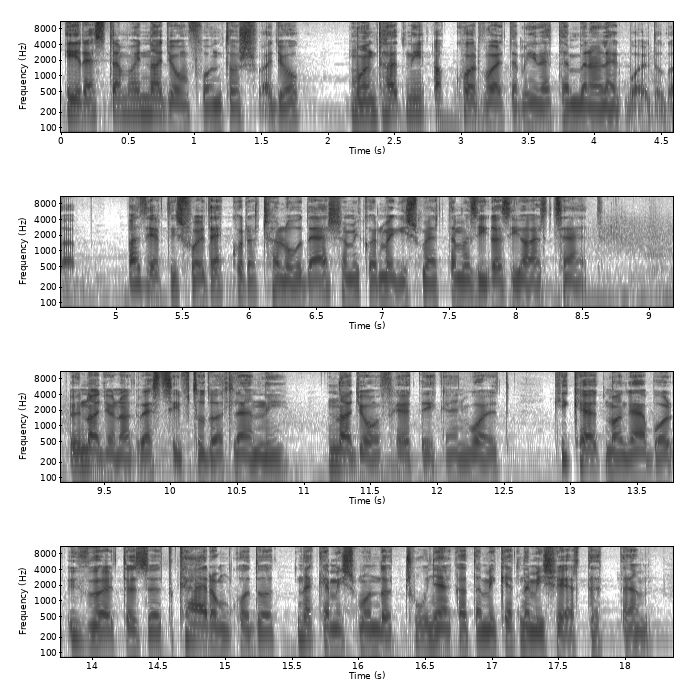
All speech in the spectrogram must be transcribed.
Éreztem, hogy nagyon fontos vagyok, mondhatni, akkor voltam életemben a legboldogabb. Azért is volt ekkora csalódás, amikor megismertem az igazi arcát. Ő nagyon agresszív tudott lenni, nagyon féltékeny volt, kikelt magából, üvöltözött, káromkodott, nekem is mondott csúnyákat, amiket nem is értettem.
